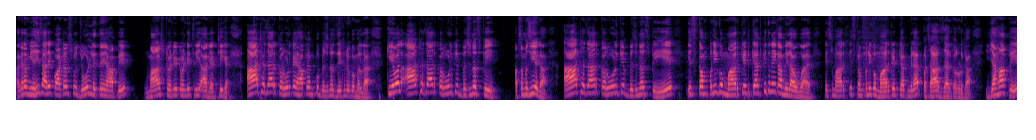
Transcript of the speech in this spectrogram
अगर हम यही सारे क्वार्टर्स को जोड़ लेते हैं यहाँ पे, मार्च 2023 आ गया, ठीक है। आठ हज़ार करोड़ का यहाँ पे हमको बिज़नेस देखने को मिल रहा है। केवल आठ हज़ार करोड़ के बिज़नेस पे अब समझिएगा आठ हज़ार करोड़ के बिज़नेस पे इस कंपनी को मार्केट कैप कितने का मिला हुआ है? इस मार्क इस कंपनी को मार्केट कैप मिला है पचास हज़ार करोड़ का। यहाँ पे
